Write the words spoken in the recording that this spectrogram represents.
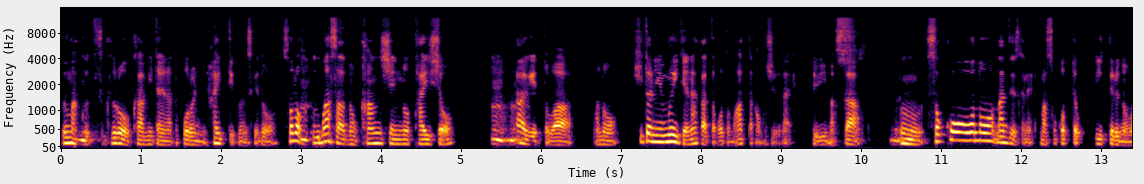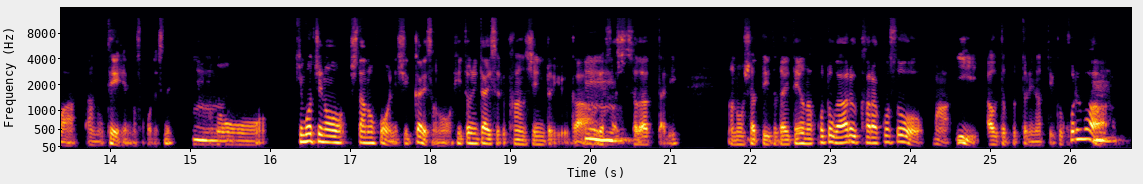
うまく作ろうかみたいなところに入っていくんですけど、そのうまさの関心の対象、うんうん。ターゲットは、あの、人に向いてなかったこともあったかもしれないって言いますか、う。ん。うん、そこの、なんていうんですかね、まあ、そこって言ってるのは、あの、底辺のそこですね。うん。あの、気持ちの下の方にしっかりその人に対する関心というか、うん。優しさだったり、あの、おっしゃっていただいたようなことがあるからこそ、まあ、いいアウトプットになっていく。これは、うん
